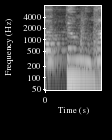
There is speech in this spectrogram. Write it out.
like them.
